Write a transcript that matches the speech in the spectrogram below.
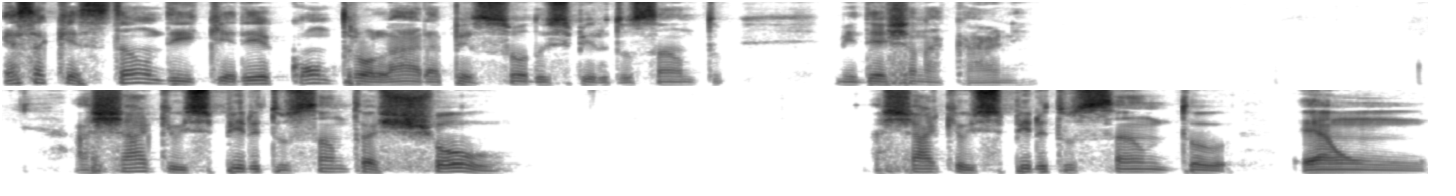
essa questão de querer controlar a pessoa do Espírito Santo me deixa na carne. Achar que o Espírito Santo é show, achar que o Espírito Santo é um,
